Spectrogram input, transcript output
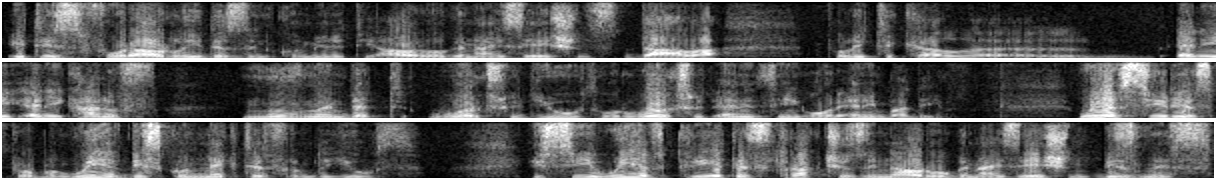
It is for our leaders in community, our organizations, dawa, political, uh, any, any kind of movement that works with youth or works with anything or anybody. We have serious problem. We have disconnected from the youth. You see, we have created structures in our organization, business,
